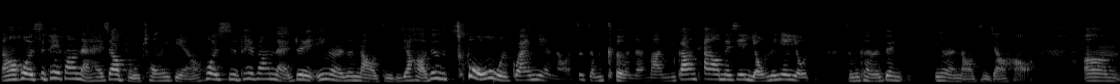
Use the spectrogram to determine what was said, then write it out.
然后或者是配方奶还是要补充一点哦，或者是配方奶对婴儿的脑子比较好，这是错误的观念哦，这怎么可能嘛？你们刚刚看到那些油，那些油怎么可能对婴儿脑子比较好？嗯，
